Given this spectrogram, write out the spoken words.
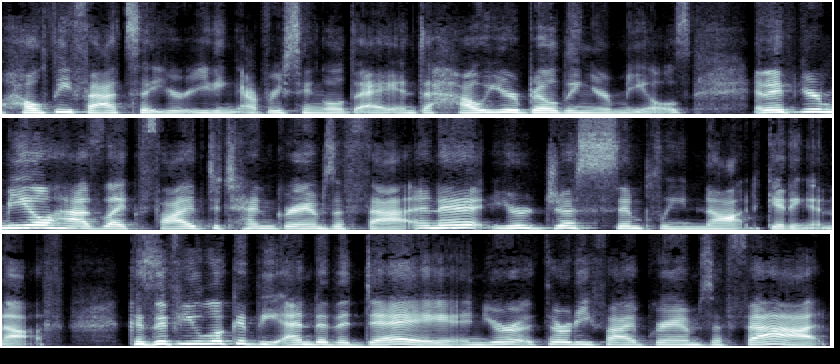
healthy fats that you're eating every single day into how you're building your meals. And if your meal has like five to 10 grams of fat in it, you're just simply not getting enough. Because if you look at the end of the day and you're at 35 grams of fat,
